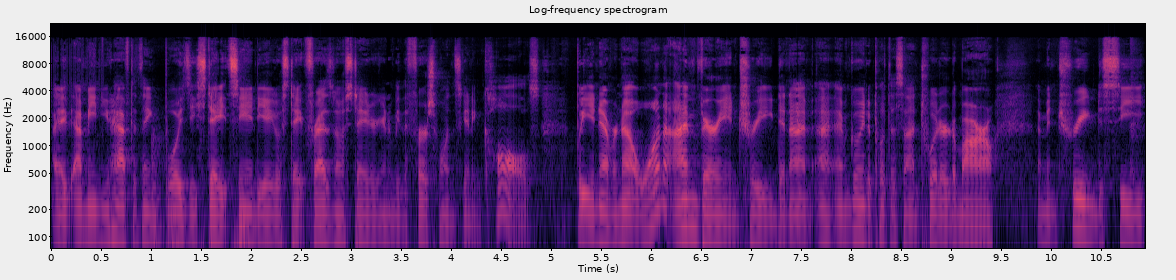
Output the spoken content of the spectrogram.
I, I mean, you have to think Boise State, San Diego State, Fresno State are going to be the first ones getting calls, but you never know. One, I'm very intrigued, and I'm I'm going to put this on Twitter tomorrow. I'm intrigued to see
